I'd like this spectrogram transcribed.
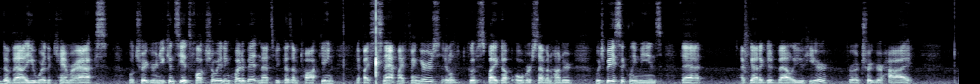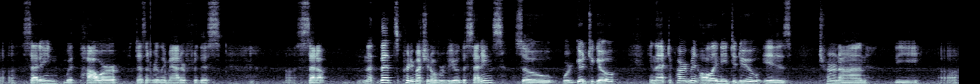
the value where the camera axe will trigger. And you can see it's fluctuating quite a bit, and that's because I'm talking. If I snap my fingers, it'll go spike up over 700, which basically means that I've got a good value here for a trigger high uh, setting. With power, it doesn't really matter for this uh, that's pretty much an overview of the settings. So we're good to go in that department. All I need to do is turn on the uh,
